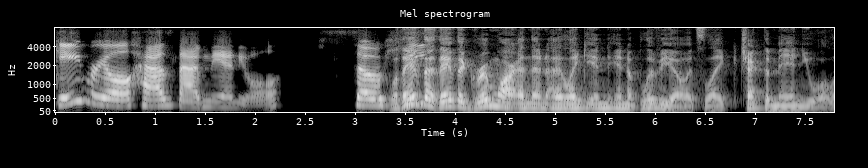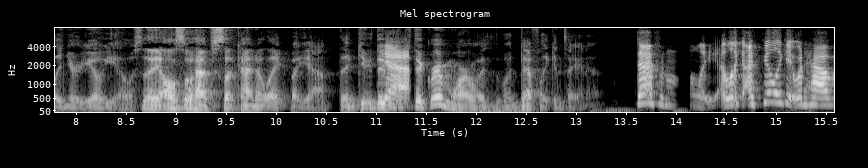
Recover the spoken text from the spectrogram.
Gabriel has that manual. So Well, they have the they have the grimoire, and then I like in in Oblivio, it's like check the manual in your yo-yo. So they also have some kind of like, but yeah, the the, Yeah. the grimoire would would definitely contain it. Definitely. Like I feel like it would have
